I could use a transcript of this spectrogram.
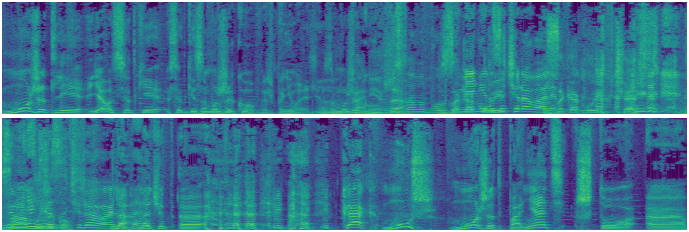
может ли, я вот все-таки все-таки за мужиков, вы же понимаете, за Ну, мужиков, конечно. Ну, да? слава богу, За вы меня не какую- разочаровали. За какую их часть? Вы За меня не мужиков. разочаровали, да, да. значит, э, как муж может понять, что, э,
